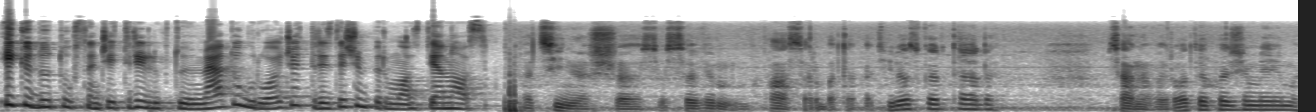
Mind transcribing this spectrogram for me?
iki 2013 m. gruodžio 31 dienos. Atsineša su savim pas arba tapatybės kortelę seną vairuotojo pažymėjimą,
